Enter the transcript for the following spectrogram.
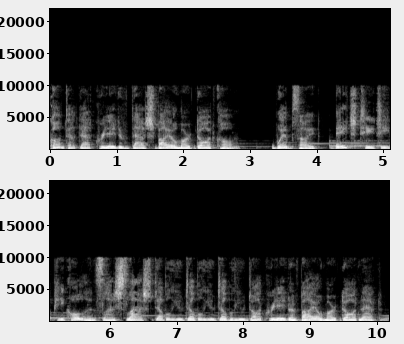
contact at creative-biomart.com. Website http colon slash slash www.creativebiomart.net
